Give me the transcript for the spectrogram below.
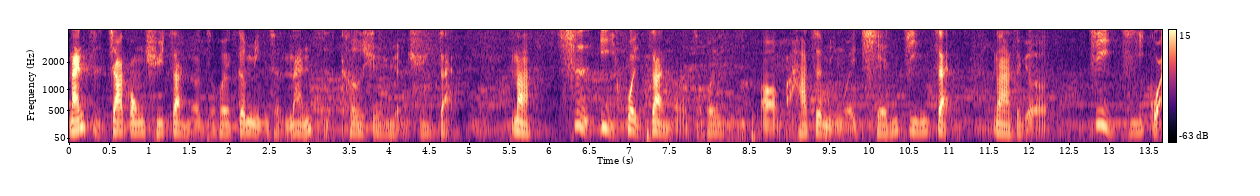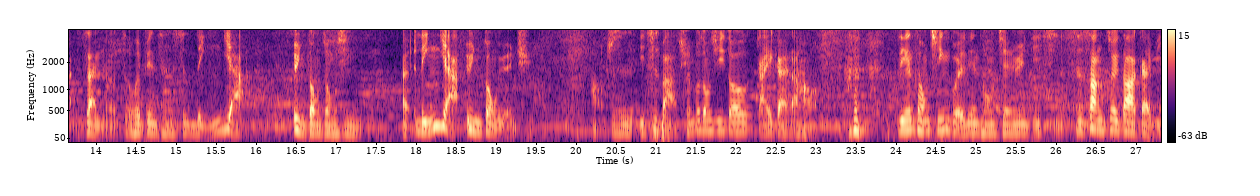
男子加工区站呢，则会更名成男子科学园区站。那市议会站呢，则会哦把它正名为前金站。那这个纪吉馆站呢，则会变成是林雅运动中心，哎，苓雅运动园区。好，就是一次把全部东西都改一改了，好，连同轻轨、连同捷运一起，史上最大改名。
